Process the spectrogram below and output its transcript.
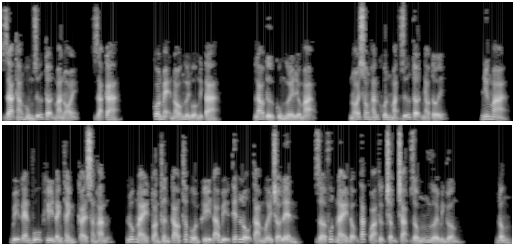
Dạ thắng hùng giữ tợn mà nói dạ ca, con mẹ nó ngươi đùa người ta. Lao tử cùng ngươi liều mạng nói xong hắn khuôn mặt dữ tợn nhào tới. Nhưng mà, bị ghen vũ khi đánh thành cái sàng hắn, lúc này toàn thân cao thấp hồn khí đã bị tiết lộ tám mươi trở lên, giờ phút này động tác quả thực chậm chạp giống người bình thường. Đông,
